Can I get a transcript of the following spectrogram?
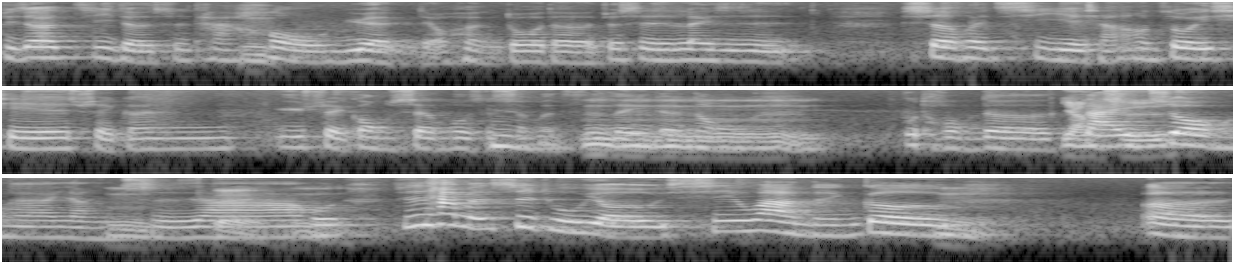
比较记得是他后院有很多的，就是类似社会企业想要做一些水跟雨水共生或者什么之类的那种。不同的栽种啊，养殖啊，或就是他们试图有希望能够呃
